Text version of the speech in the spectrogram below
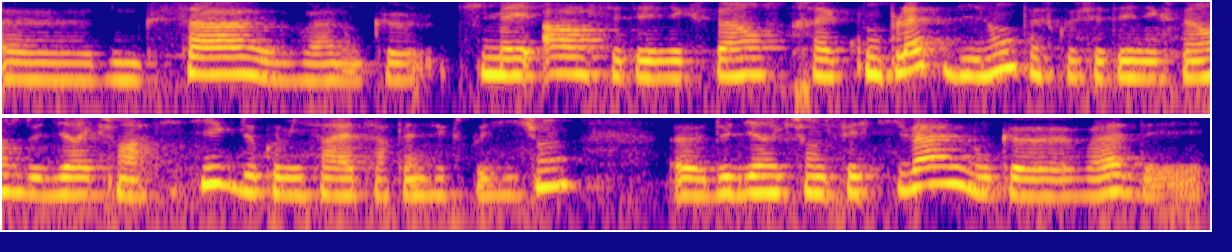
Euh, donc ça, euh, voilà. Donc euh, Timei Arles, c'était une expérience très complète, disons, parce que c'était une expérience de direction artistique, de commissariat de certaines expositions, euh, de direction de festival. Donc voilà, des,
